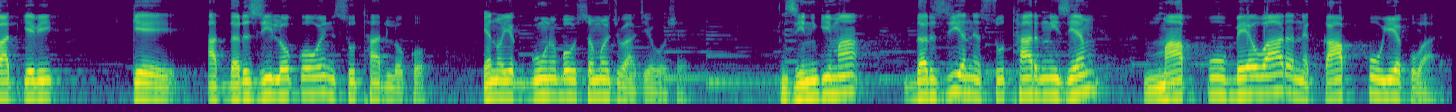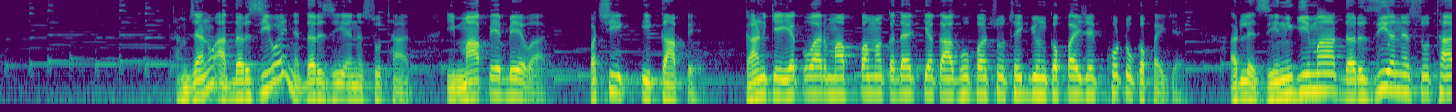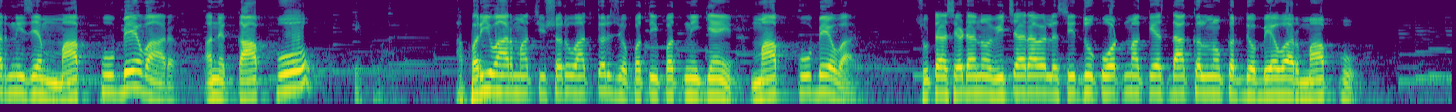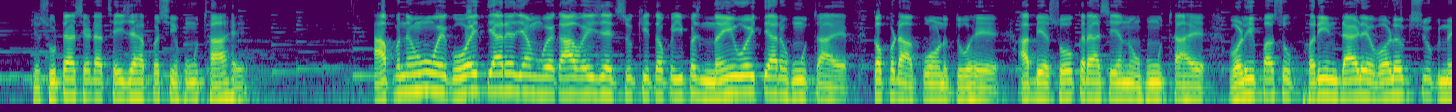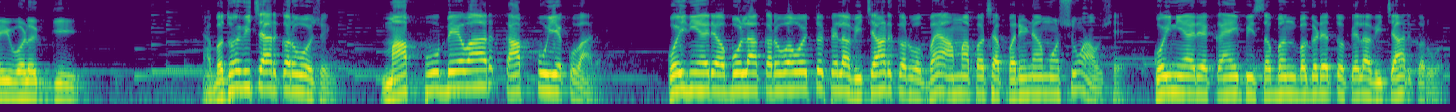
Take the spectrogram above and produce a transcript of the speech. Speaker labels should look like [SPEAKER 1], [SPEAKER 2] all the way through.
[SPEAKER 1] વાત કેવી કે આ દરજી લોકો હોય ને સુથાર લોકો, એનો એક ગુણ બહુ સમજવા જેવો છે. જિંદગીમાં દરજી અને સુથારની જેમ માપવું બે વાર અને કાપવું એક વાર. સમજાણું? આ દરજી હોય ને, દરજી અને સુથાર એ માપે બે વાર, પછી એ કાપે. કારણ કે એકવાર માપવામાં કદાચ ક્યાંક આઘું પાછું થઈ ગયું ને કપાઈ જાય, ખોટું કપાઈ જાય. એટલે જિંદગીમાં દરજી અને સુથારની જે માપવું બે વાર અને કાપવું એક વાર. આ પરિવારમાંથી શરૂઆત કરજો, પતિ પત્ની ક્યાંય માપવું બે વાર. છૂટાછેડાનો વિચાર આવે એટલે સીધું કોર્ટમાં કેસ દાખલ ન કરી દો, બે વાર માપવું. કે છૂટાછેડા થઈ જાય પછી હું થાય આપને શું હોય કે હોય ત્યારે જ એમ હોય કે આ વહી જાય સુખી, તો એ પછી નહીં હોય ત્યારે શું થાય? કપડાં કોણ ધોહે? આ બે છોકરા છે, એનું શું થાય? વળી પાછું ફરીને ડાળે વળગશું કે નહીં વળગી? આ બધો વિચાર કરવો જોઈએ માપવું બે વાર, કાપવું એક વાર. કોઈની હારે અબોલા કરવા હોય તો પહેલાં વિચાર કરવો ભાઈ આમાં પાછા પરિણામો શું આવશે? કોઈની હારે કાંઈ બી સંબંધ બગડે તો પહેલાં વિચાર કરવો.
